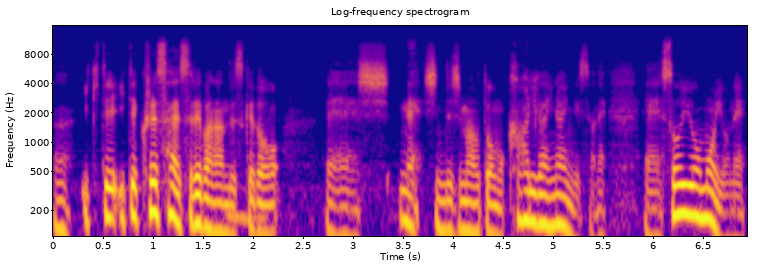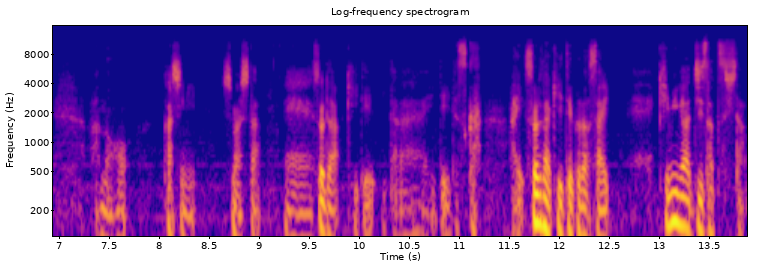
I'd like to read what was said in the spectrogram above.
うん、生きていてくれさえすればなんですけど、えーしね、死んでしまうともう代わりがいないんですよね。えーそういう思いをねあの歌詞にしました、えーそれでは聞いていただいていいですか？はい、それでは聞いてください。えー君が自殺した。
